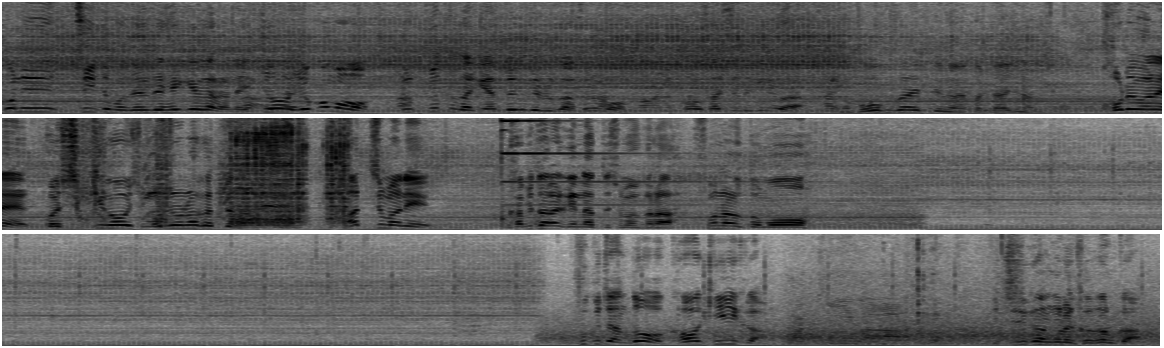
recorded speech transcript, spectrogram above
横についても全然平気だからね。一応横もキュッキュッとだけやってくれるからそれも。もう最終的には防腐剤っていうのはやっぱり大事なんですか？これはねこれ湿気が多いし森の中っていうのはねあっちまにカビだらけになってしまうからそうなるともう福ちゃんどう？乾きいいか？秋は1時間ぐらいかかるか？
